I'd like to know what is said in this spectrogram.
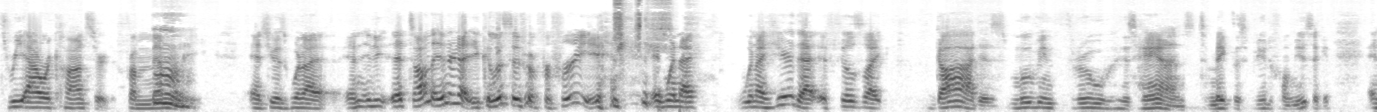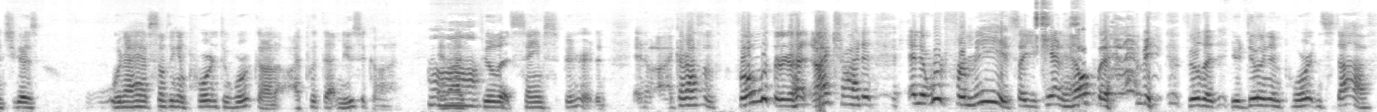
three hour concert from memory. Mm and she goes, when I and it's on the internet, you can listen to it for free. and when I when I hear that, it feels like God is moving through His hands to make this beautiful music. And she goes, when I have something important to work on, I put that music on. And I feel that same spirit. And, and I got off the phone with her and I tried it and it worked for me. So you can't help it. Feel that you're doing important stuff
